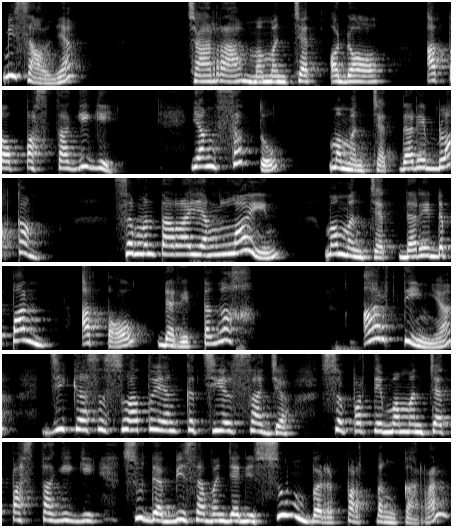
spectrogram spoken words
Misalnya, cara memencet odol atau pasta gigi. Yang satu memencet dari belakang, sementara yang lain memencet dari depan atau dari tengah. Artinya, jika sesuatu yang kecil saja seperti memencet pasta gigi sudah bisa menjadi sumber pertengkaran,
